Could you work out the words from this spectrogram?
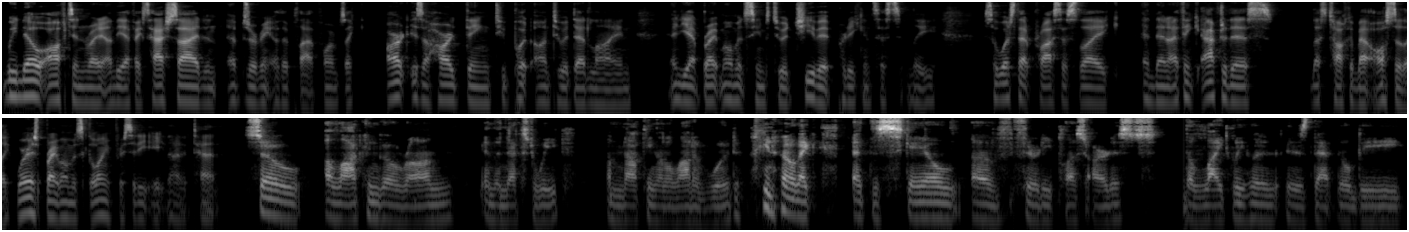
We know often, right, on the FX hash side and observing other platforms, like, art is a hard thing to put onto a deadline. And yet, Bright Moment seems to achieve it pretty consistently. So, what's that process like? And then I think after this, let's talk about also like where is Bright Moments going for City 8, 9, and 10? So a lot can go wrong in the next week. I'm knocking on a lot of wood. You know, like at the scale of 30 plus artists, the likelihood is that there'll be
